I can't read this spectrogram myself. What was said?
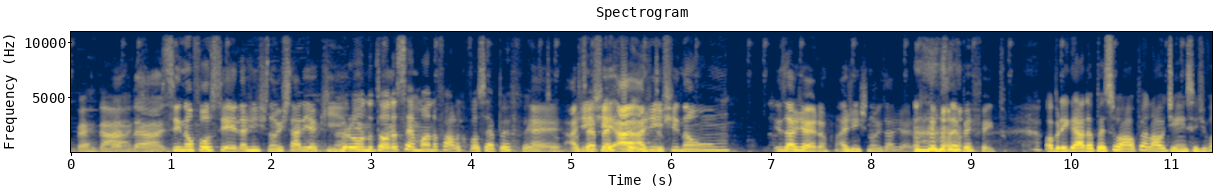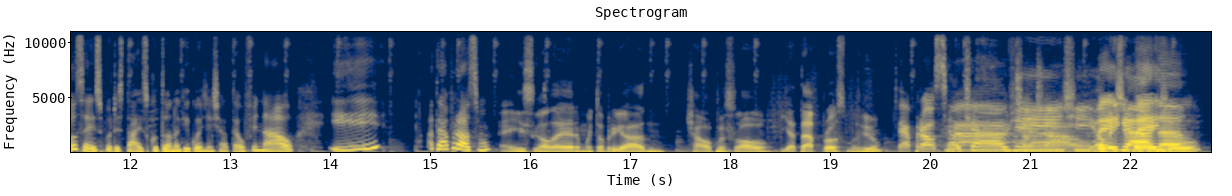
Verdade. Verdade. Se não fosse ele, a gente não estaria aqui. Bruno, toda semana fala que você é perfeito. É, a, gente, é a, a gente não exagera. A gente não exagera, porque você é perfeito. Obrigada, pessoal, pela audiência de vocês, por estar escutando aqui com a gente até o final. E até a próxima. É isso, galera. Muito obrigado. Tchau, pessoal. E até a próxima, viu? Até a próxima. Tchau, tchau, gente. Tchau, tchau. Beijo, Obrigada. beijo.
